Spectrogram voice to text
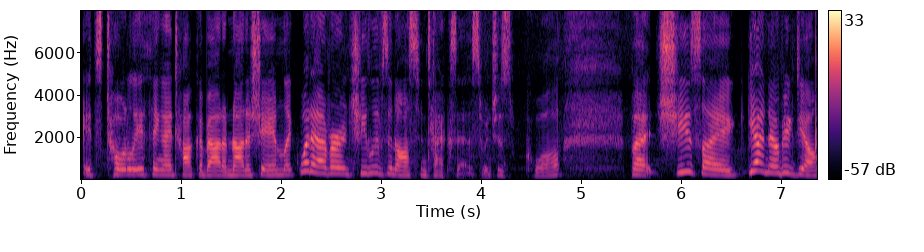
It's totally a thing I talk about. I'm not ashamed. Like, whatever. And she lives in Austin, Texas, which is cool. But she's like, yeah, no big deal.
